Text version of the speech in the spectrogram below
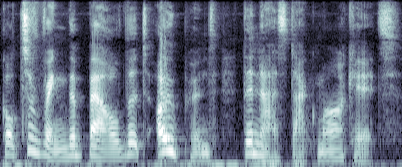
got to ring the bell that opened the Nasdaq market.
